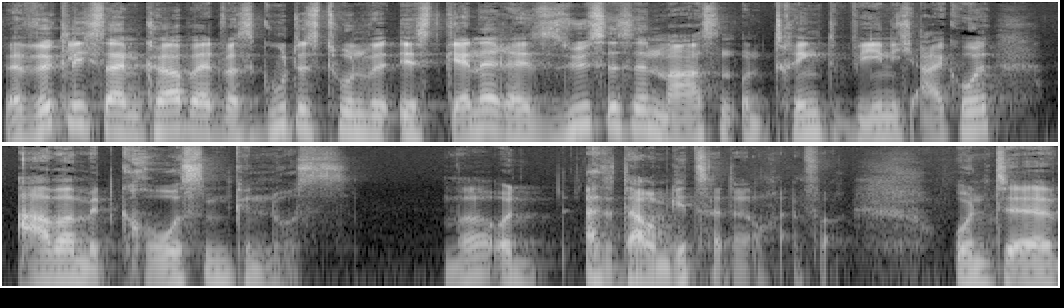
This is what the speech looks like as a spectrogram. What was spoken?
Wer wirklich seinem Körper etwas Gutes tun will, isst generell Süßes in Maßen und trinkt wenig Alkohol, aber mit großem Genuss. Ne? Und also darum geht es halt dann auch einfach. Und äh,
